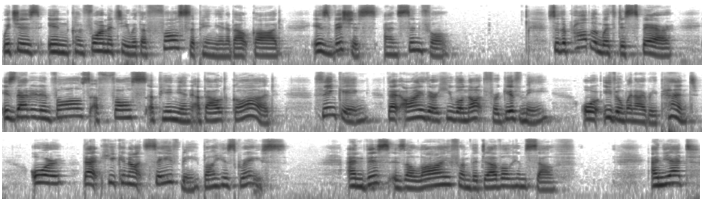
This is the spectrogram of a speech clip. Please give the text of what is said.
which is in conformity with a false opinion about God, is vicious and sinful. So the problem with despair is that it involves a false opinion about God, thinking that either He will not forgive me, or even when I repent, or that He cannot save me by His grace. And this is a lie from the devil himself. And yet,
